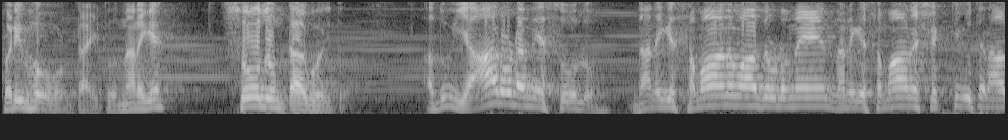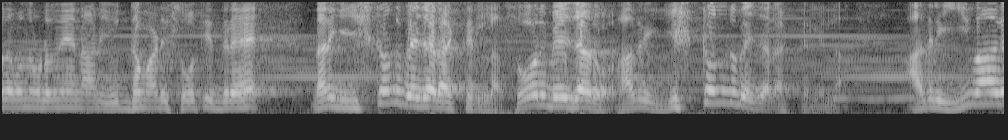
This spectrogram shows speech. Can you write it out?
ಪರಿಭವ ಉಂಟಾಯಿತು. ನನಗೆ ಸೋಲುಂಟಾಗೋಯಿತು. ಅದು ಯಾರೊಡನೆ ಸೋಲು? ನನಗೆ ಸಮಾನವಾದೊಡನೆ, ನನಗೆ ಸಮಾನ ಶಕ್ತಿಯುತನಾದವನೊಡನೆ ನಾನು ಯುದ್ಧ ಮಾಡಿ ಸೋತಿದ್ರೆ ನನಗೆ ಇಷ್ಟೊಂದು ಬೇಜಾರಾಗ್ತಿರಲಿಲ್ಲ. ಸೋಲು ಬೇಜಾರು, ಆದರೆ ಇಷ್ಟೊಂದು ಬೇಜಾರಾಗ್ತಿರಲಿಲ್ಲ. ಆದರೆ ಇವಾಗ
